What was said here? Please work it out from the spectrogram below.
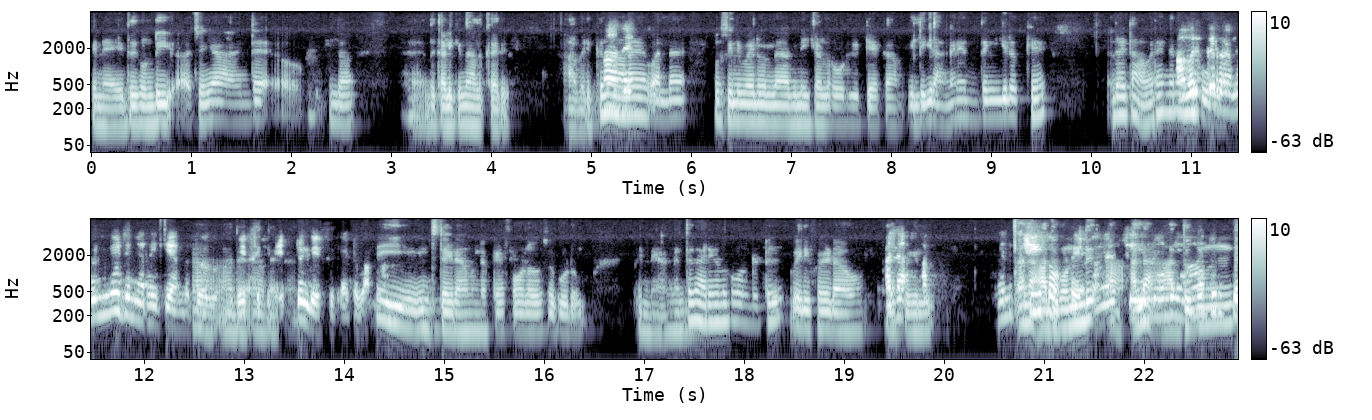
പിന്നെ ഇത് കൊണ്ട് അതിന്റെ ഏഹ്, എന്താ ഇത് കളിക്കുന്ന ആൾക്കാര്. അവർക്ക് നാളെ വല്ല സിനിമയിലും വല്ല അഭിനയിക്കാനുള്ള റോഡ് കിട്ടിയേക്കാം. ഇല്ലെങ്കിൽ അങ്ങനെ എന്തെങ്കിലുമൊക്കെ അതായിട്ട് അവരങ്ങനെ. റവന്യൂ ജനറേറ്റ് ചെയ്യാൻ പറ്റും ഈ ഇൻസ്റ്റാഗ്രാമിലൊക്കെ ഫോളോവേഴ്സ് കൂടും. പിന്നെ അങ്ങനത്തെ കാര്യങ്ങളൊക്കെ കൊണ്ടിട്ട് വെരിഫൈഡ് ആവും. അല്ല, അതുകൊണ്ട് അല്ല, അതുകൊണ്ട്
